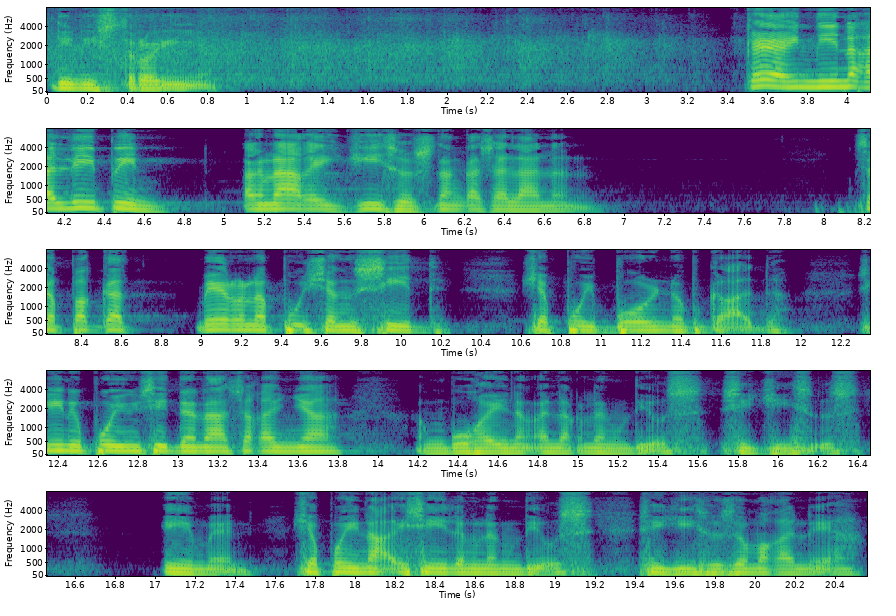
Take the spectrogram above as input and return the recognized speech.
Dinestroy niya. Kaya hindi na alipin ang nakay Jesus ng kasalanan. Sapagkat meron na po siyang seed. Siya po'y born of God Sino po yung seed na nasa kanya? ang buhay ng anak ng Diyos, si Jesus. Amen. Siya po yung naisilang ng Diyos, si Jesus sa Makanea.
